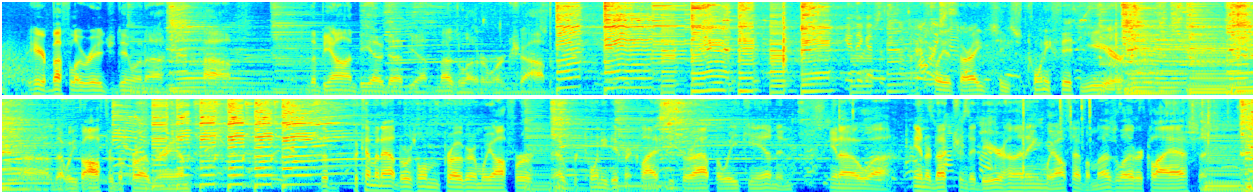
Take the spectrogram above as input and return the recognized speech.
we're here at Buffalo Ridge doing a, um, the Beyond BOW muzzleloader workshop. Actually, it's our agency's 25th year uh, that we've offered the program. The Becoming Outdoors Woman program, we offer over 20 different classes throughout the weekend and, you know, uh, introduction to deer hunting. We also have a muzzleloader class and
